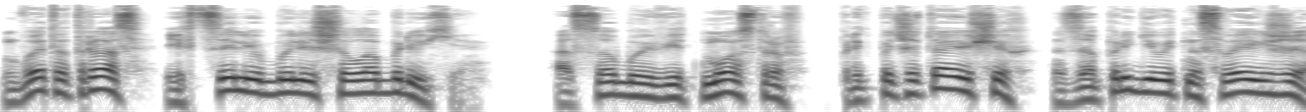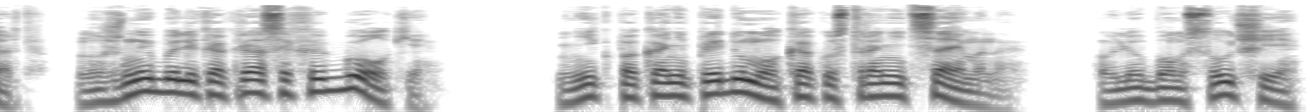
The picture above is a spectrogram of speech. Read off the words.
В этот раз их целью были шалобрюхи. Особый вид монстров, предпочитающих запрыгивать на своих жертв, нужны были как раз их иголки. Ник пока не придумал, как устранить Саймона. В любом случае,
